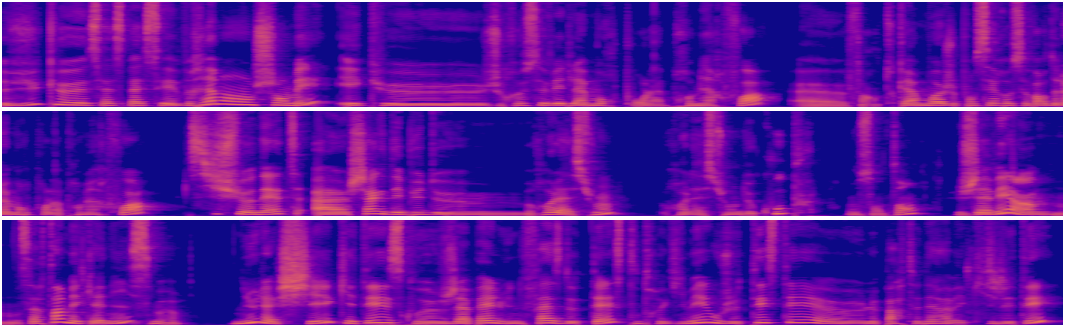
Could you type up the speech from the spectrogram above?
vu que ça se passait vraiment chambé et que je recevais de l'amour pour la première fois, euh, enfin, en tout cas, moi, je pensais recevoir de l'amour pour la première fois. Si je suis honnête, à chaque début de relation, relation de couple, on s'entend, j'avais un, certain mécanisme nul à chier qui était ce que j'appelle une phase de test, entre guillemets, où je testais euh, le partenaire avec qui j'étais,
